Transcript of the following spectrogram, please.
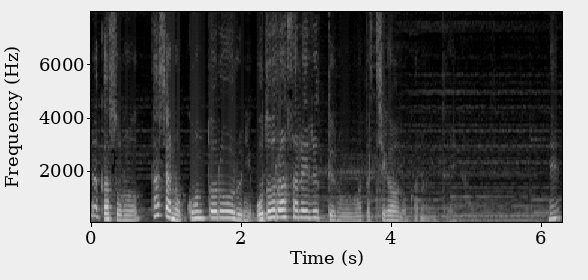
なんかその他者のコントロールに踊らされるっていうのもまた違うのかなみたいな。ね。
